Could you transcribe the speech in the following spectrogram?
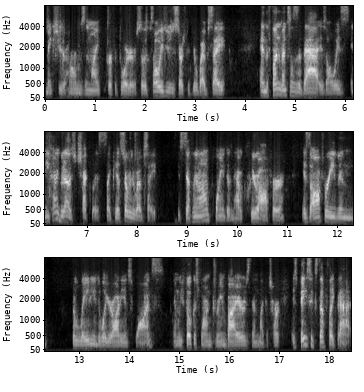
make sure your home's in like perfect order. So it's always usually starts with your website, and the fundamentals of that is always, and you kind of go down this checklist. Like let's start with your website. It's definitely not on point. Doesn't have a clear offer. Is the offer even relating to what your audience wants? And we focus more on dream buyers than like a target. It's basic stuff like that.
